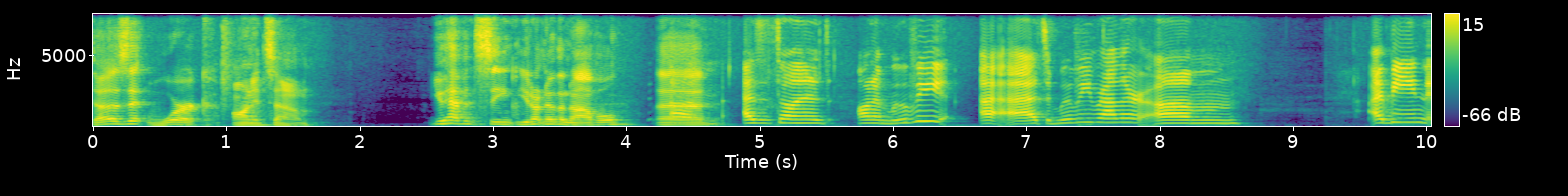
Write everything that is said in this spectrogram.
does it work on its own? You haven't seen, you don't know the novel. Uh, um, as its own on a movie, uh, as a movie rather. Um, I mean,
